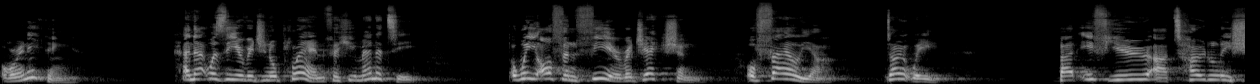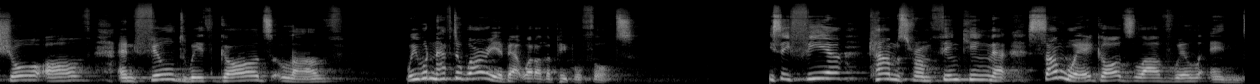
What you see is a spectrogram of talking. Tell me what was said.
or anything. And that was the original plan for humanity. We often fear rejection or failure, don't we? But if you are totally sure of and filled with God's love, we wouldn't have to worry about what other people thought. You see, fear comes from thinking that somewhere God's love will end.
